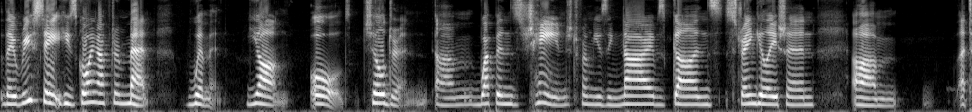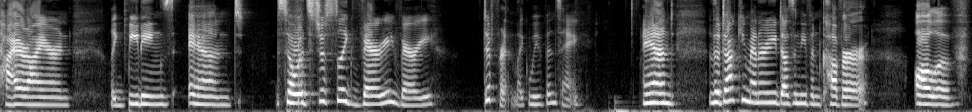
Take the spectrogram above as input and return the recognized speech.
they restate he's going after men, women, young, old, children. Um, weapons changed from using knives, guns, strangulation, um, a tire iron, like beatings, and so it's just like very, very different, like we've been saying. And the documentary doesn't even cover all of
